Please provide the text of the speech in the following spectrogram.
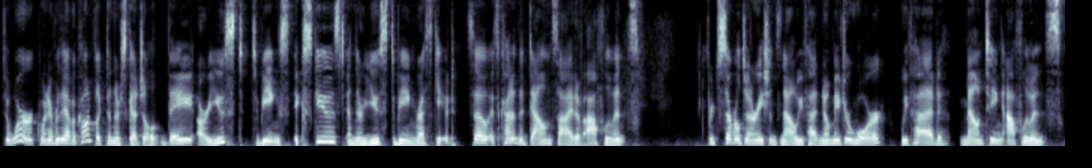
to work whenever they have a conflict in their schedule. They are used to being excused and they're used to being rescued. So it's kind of the downside of affluence for several generations now, we've had no major war. We've had mounting affluence.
